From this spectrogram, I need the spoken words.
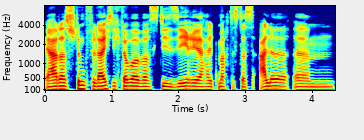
Ja, das stimmt vielleicht. Ich glaube, was die Serie halt macht, ist, dass alle ähm,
